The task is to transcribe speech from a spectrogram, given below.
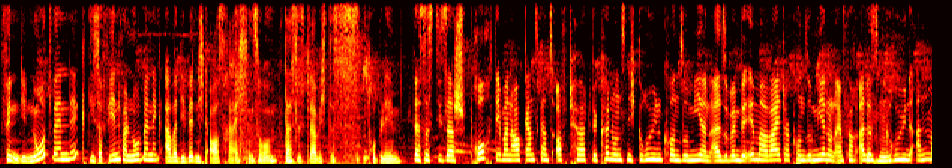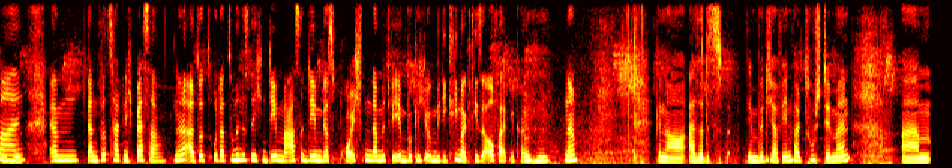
finden die notwendig, die ist auf jeden Fall notwendig, aber die wird nicht ausreichen. So, das ist, glaube ich, das Problem. Das ist dieser Spruch, den man auch ganz, ganz oft hört, wir können uns nicht grün konsumieren. Also wenn wir immer weiter konsumieren und einfach alles mhm. grün anmalen, mhm. ähm, dann wird es halt nicht besser. Ne? Also, oder zumindest nicht in dem Maß, in dem wir es bräuchten, damit wir eben wirklich irgendwie die Klimakrise aufhalten können. Mhm. Ne? Genau, also das, dem würde ich auf jeden Fall zustimmen. Ähm,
